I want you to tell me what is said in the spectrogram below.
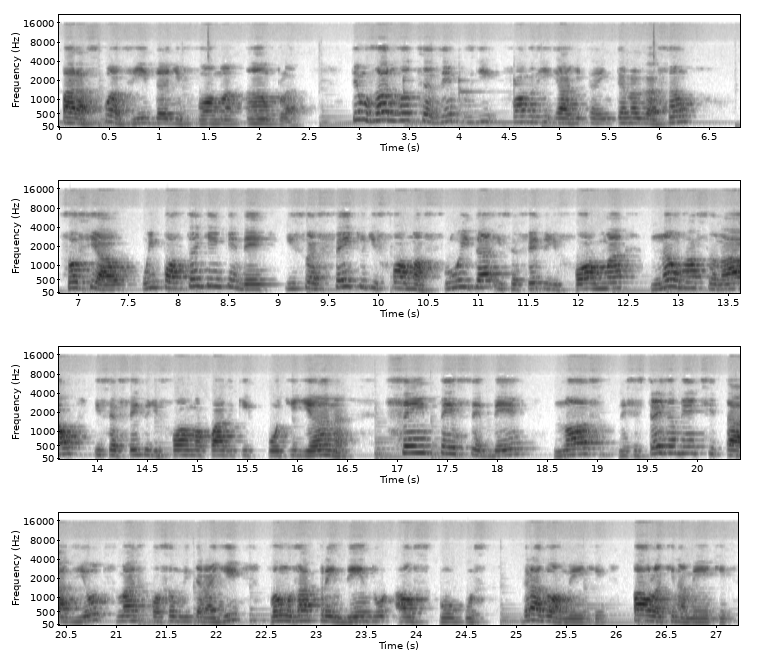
para a sua vida de forma ampla. Temos vários outros exemplos de formas de internalização social. O importante é entender isso é feito de forma fluida, isso é feito de forma não racional, isso é feito de forma quase que cotidiana sem perceber, nós, nesses três ambientes citados e outros mais que possamos interagir, vamos aprendendo aos poucos, gradualmente, paulatinamente,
